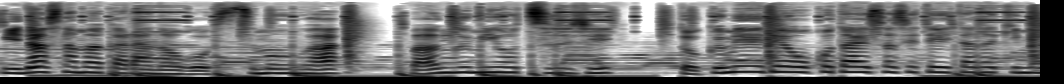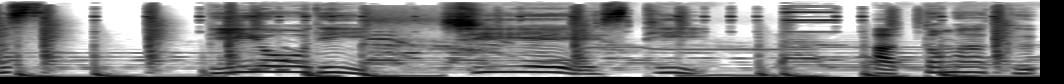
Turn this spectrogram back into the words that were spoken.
皆様からのご質問は番組を通じ匿名でお答えさせていただきます podcast アットマーク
